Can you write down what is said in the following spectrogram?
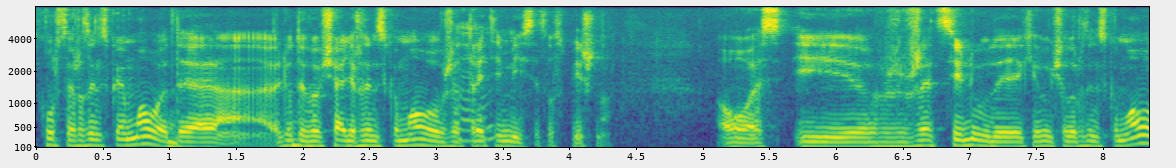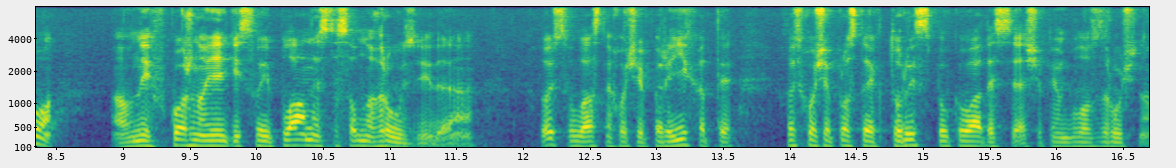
курси грузинської мови, де люди вивчають грузинську мову вже третій місяць успішно. Ось. І вже ці люди, які вивчили грузинську мову, в них в кожного є якісь свої плани стосовно Грузії. Да? Хтось, власне, хоче переїхати, хтось хоче просто як турист спілкуватися, щоб їм було зручно.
